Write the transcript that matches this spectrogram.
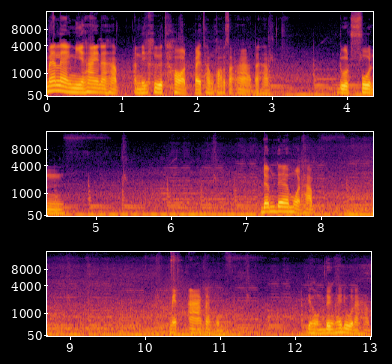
แม่แรงมีให้นะครับ อันนี้คือถอดไปทำความสะอาดนะครับ ดูดฝุ่นเดิมๆหมดครับ เม็ดอาร์คแต่ผม เดี๋ยวผมดึงให้ดูนะครับ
